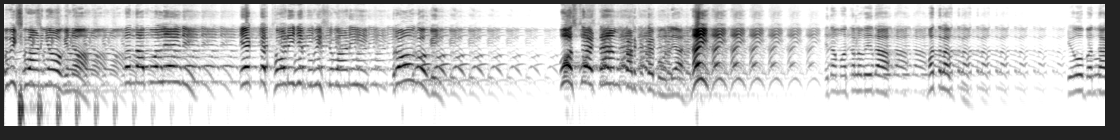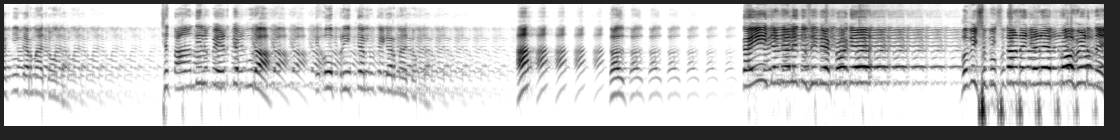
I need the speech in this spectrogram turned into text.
ਭਵਿਸ਼ਵਾਣੀਆਂ ਹੋ ਗਈਆਂ। ਬੰਦਾ ਬੋਲਿਆ ਹੀ ਨਹੀਂ। ਇੱਕ ਥੋੜੀ ਜਿਹੀ ਭਵਿਸ਼ਵਾਣੀ ਰੋਂਗ ਹੋ ਗਈ। ਉਸੇ ਟਾਈਮ ਕੜਕ ਕੇ ਬੋਲਿਆ, ਨਹੀਂ! ਇਹਦਾ ਮਤਲਬ ਇਹਦਾ ਮਤਲਬ ਕਿ? ਉਹ ਬੰਦਾ ਕੀ ਕਰਨਾ ਚਾਹੁੰਦਾ? ਸ਼ੈਤਾਨ ਦੀ ਲਪੇਟ ਕੇ ਪੂਰਾ। ਕਿ ਉਹ ਪ੍ਰੀਚਰ ਨੂੰ ਕੀ ਕਰਨਾ ਚਾਹੁੰਦਾ? ਹਾਂ? ਗਲਤ। ਕਈ ਜਣੇ ਲਈ ਤੁਸੀਂ ਵੇਖੋਗੇ ਭਵਿਸ਼ਵਕਤਾ ਨੇ ਜਿਹੜੇ ਪ੍ਰੋਫਿਟ ਨੇ,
